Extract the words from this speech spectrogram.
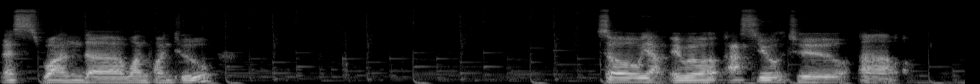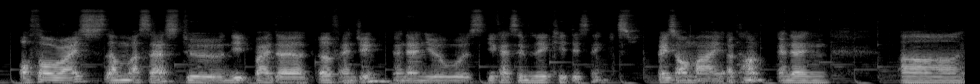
let's run the 1.2 So yeah, it will ask you to uh, authorize some access to need by the Earth Engine, and then you will you can simply click this link based on my account, and then uh,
